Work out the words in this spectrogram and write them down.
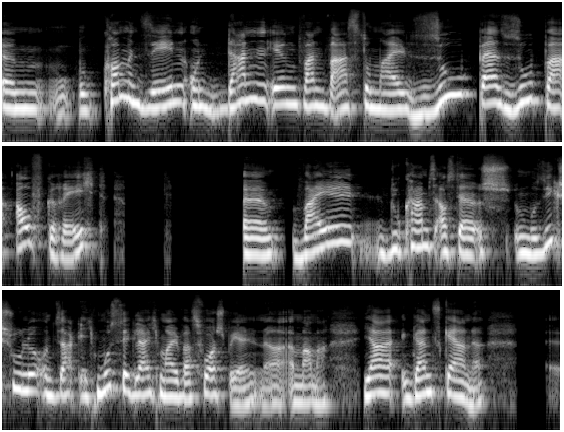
ähm, kommen sehen. Und dann irgendwann warst du mal super, super aufgeregt ähm, weil du kamst aus der Sch Musikschule und sagst, ich muss dir gleich mal was vorspielen, äh, Mama. Ja, ganz gerne. Äh,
